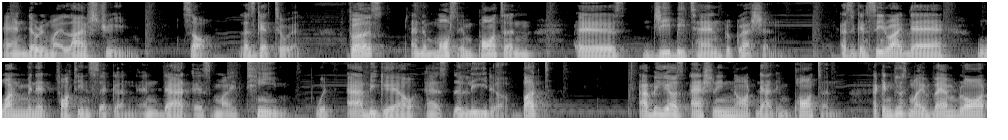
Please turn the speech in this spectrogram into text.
and during my live stream. So let's get to it. First, and the most important is GB10 progression. As you can see right there, 1 minute 14 second and that is my team with Abigail as the leader. But Abigail is actually not that important. I can use my Vamp Lord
